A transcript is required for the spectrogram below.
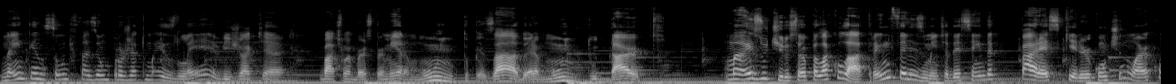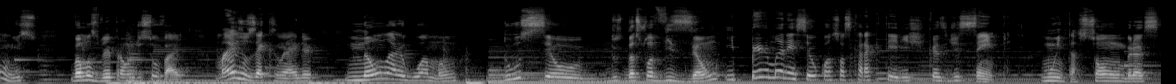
na intenção de fazer um projeto mais leve, já que a Batman vs Superman era muito pesado, era muito dark. Mas o tiro saiu pela culatra. Infelizmente, a DC ainda parece querer continuar com isso. Vamos ver para onde isso vai. Mas o Zack Snyder não largou a mão do seu, do, da sua visão e permaneceu com as suas características de sempre. Muitas sombras,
